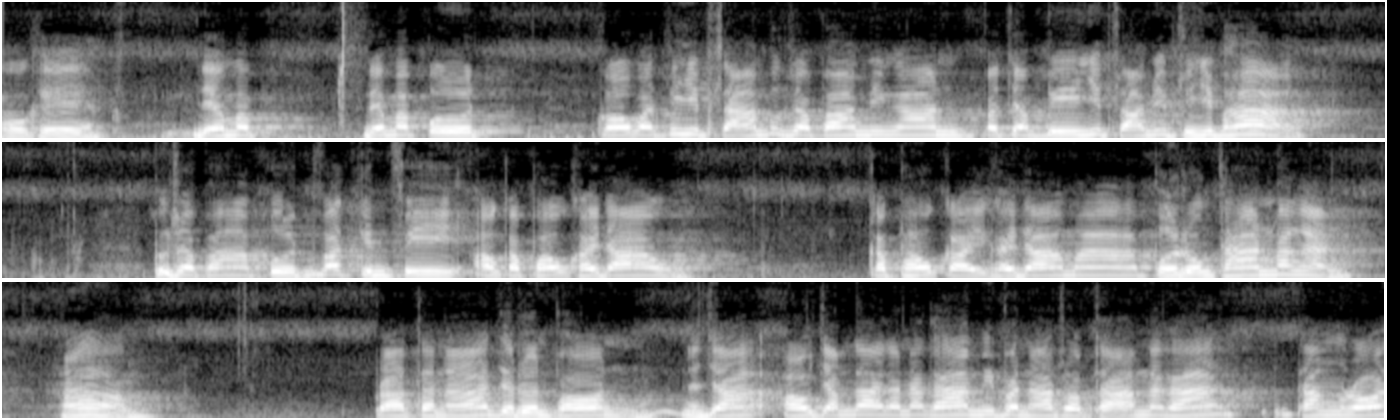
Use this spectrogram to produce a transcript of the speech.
โอเค เดี๋ยวมาเดี๋ยวมาเปิดก็วันที่ 23พฤษภามีงานประจำปี 23 24 25พฤษภาเปิดวัดกินฟรีเอากะเพราไข่ดาวกะเพราไก่ไข่ดาวมา เปิดโรงทานบ้างอะอ่า ปรารถนาเจริญพรนะจ๊ะเอาจำได้กันนะคะ มีปัญหาสอบถามนะคะ ทั้งร้อย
